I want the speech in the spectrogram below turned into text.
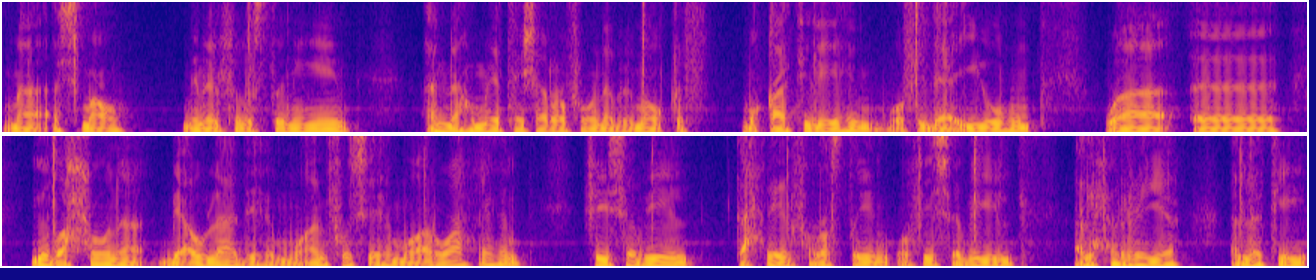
ما أسمعه من الفلسطينيين أنهم يتشرفون بموقف مقاتليهم وفدائيوهم ويضحون آه، بأولادهم وأنفسهم وأرواحهم في سبيل تحرير فلسطين وفي سبيل الحرية التي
